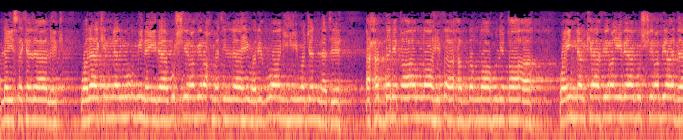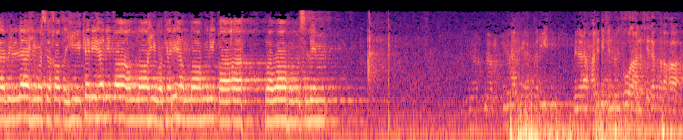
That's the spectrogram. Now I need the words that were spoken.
ليس كذلك. ولكن المؤمن إذا بشر برحمة الله ورضوانه وجنته أحب لقاء الله فأحب الله لقاءه. وإن الكافر إذا بشر بعذاب الله وسخطه كره لقاء الله وكره الله لقاءه. رواه مسلم. من الأحاديث المنثورة التي ذكرها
